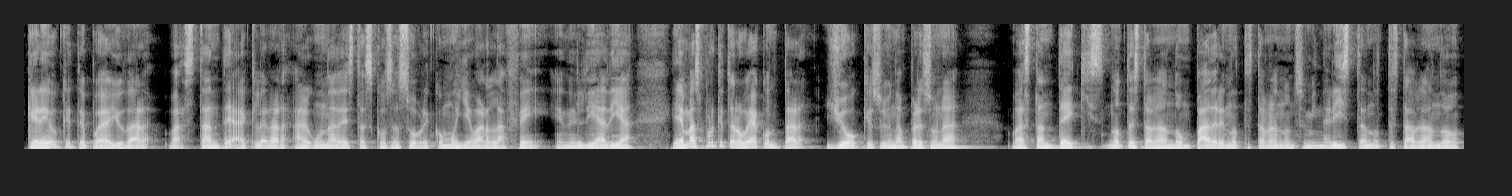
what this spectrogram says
creo que te puede ayudar bastante a aclarar alguna de estas cosas sobre cómo llevar la fe en el día a día. Y además porque te lo voy a contar yo, que soy una persona bastante X. No te está hablando un padre, no te está hablando un seminarista, no te está hablando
